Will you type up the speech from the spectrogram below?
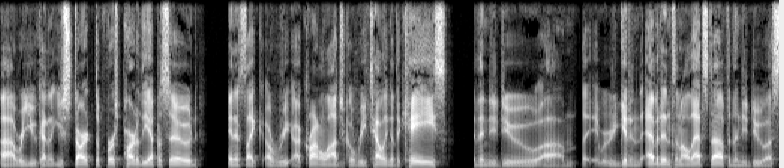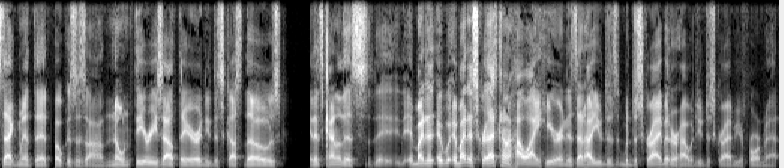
Uh, where you kind of you start the first part of the episode and it's like a, re, a chronological retelling of the case, and then you do um, where you get into evidence and all that stuff, and then you do a segment that focuses on known theories out there, and you discuss those. And it's kind of this. It might. It might describe. That's kind of how I hear it. Is that how you des- would describe it, or how would you describe your format?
